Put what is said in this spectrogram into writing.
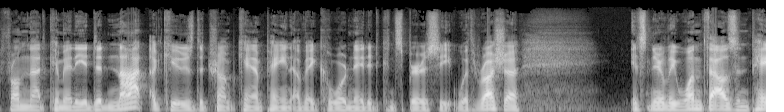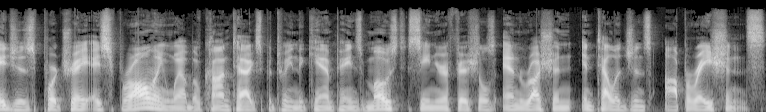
from that committee, it did not accuse the Trump campaign of a coordinated conspiracy with Russia. Its nearly 1,000 pages portray a sprawling web of contacts between the campaign's most senior officials and Russian intelligence operations.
